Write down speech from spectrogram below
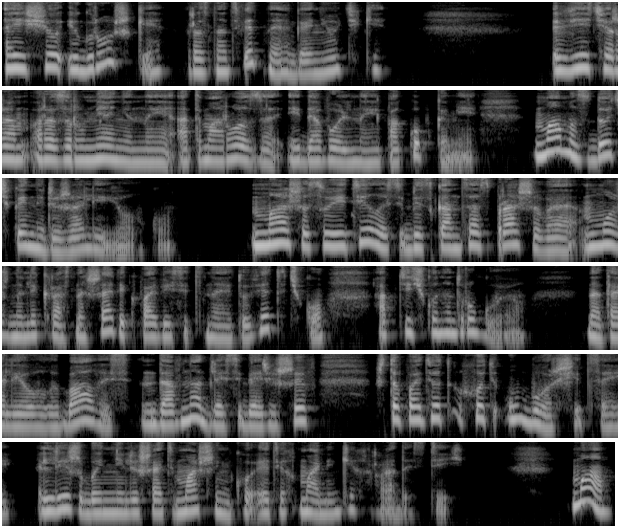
«А еще игрушки, разноцветные огонечки». Вечером, разрумяненные от мороза и довольные покупками, мама с дочкой наряжали елку. Маша суетилась, без конца спрашивая, можно ли красный шарик повесить на эту веточку, а птичку на другую. Наталья улыбалась, давно для себя решив, что пойдет хоть уборщицей, лишь бы не лишать Машеньку этих маленьких радостей. «Мам!»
